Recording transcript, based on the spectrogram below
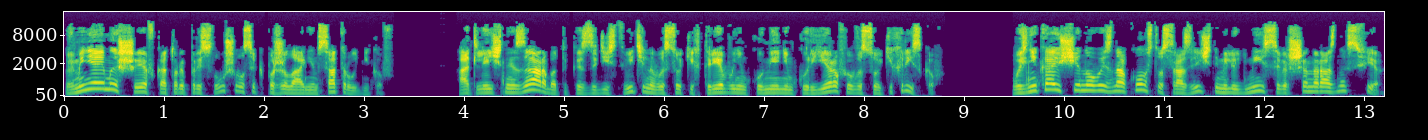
Вменяемый шеф, который прислушивался к пожеланиям сотрудников. Отличный заработок из-за действительно высоких требований к умениям курьеров и высоких рисков. Возникающие новые знакомства с различными людьми из совершенно разных сфер.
